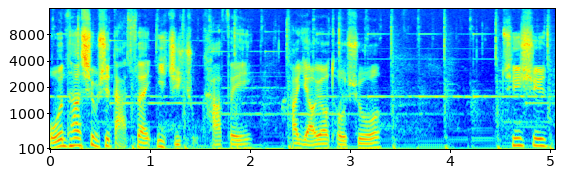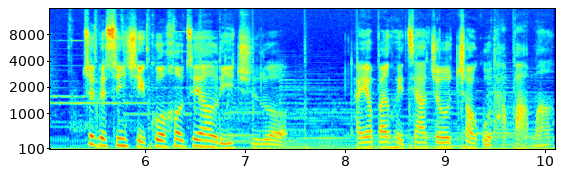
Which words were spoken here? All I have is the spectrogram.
我问他是不是打算一直煮咖啡，他摇摇头说：“其实这个星期过后就要离职了，他要搬回加州照顾他爸妈，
